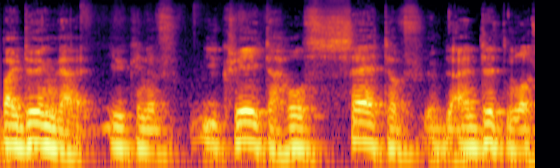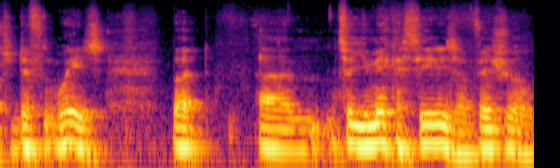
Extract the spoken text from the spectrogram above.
by doing that, you kind of you create a whole set of, I did in lots of different ways, but um, so you make a series of visual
